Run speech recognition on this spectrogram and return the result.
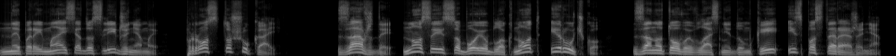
Не переймайся дослідженнями, просто шукай. Завжди носи із собою блокнот і ручку, занотовуй власні думки і спостереження,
